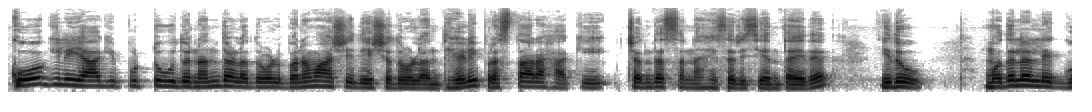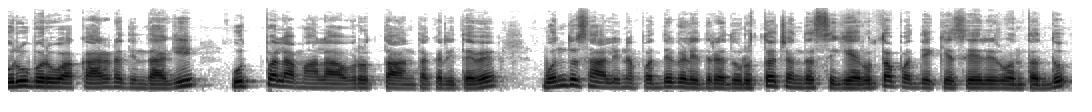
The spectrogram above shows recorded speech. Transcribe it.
ಕೋಗಿಲೆಯಾಗಿ ಪುಟ್ಟುವುದು ನಂದಳದೋಳ್, ಬನವಾಸಿ ದೇಶದೋಳ್ ಅಂತ ಹೇಳಿ ಪ್ರಸ್ತಾರ ಹಾಕಿ ಛಂದಸ್ಸನ್ನು ಹೆಸರಿಸಿ ಅಂತ ಇದೆ. ಇದು ಮೊದಲಲ್ಲೇ ಗುರು ಬರುವ ಕಾರಣದಿಂದಾಗಿ ಉತ್ಪಲ ಮಾಲಾ ವೃತ್ತ ಅಂತ ಕರಿತೇವೆ. ಒಂದು ಸಾಲಿನ ಪದ್ಯಗಳಿದ್ದರೆ ಅದು ವೃತ್ತ ಛಂದಸ್ಸಿಗೆ, ವೃತ್ತ ಪದ್ಯಕ್ಕೆ ಸೇರಿರುವಂಥದ್ದು.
